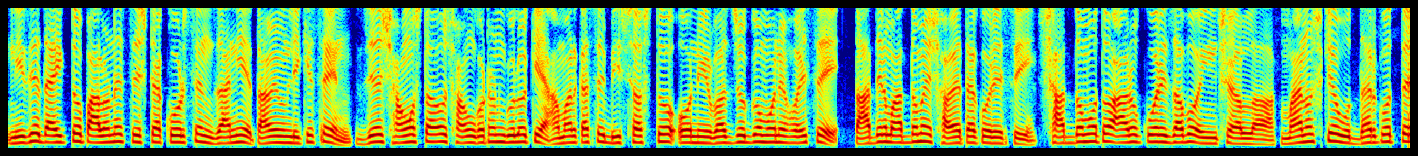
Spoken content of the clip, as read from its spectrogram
নিজে দায়িত্ব পালনের চেষ্টা করছেন জানিয়ে তামিম লিখেছেন, যে সংস্থা ও সংগঠনগুলোকে আমার কাছে বিশ্বস্ত ও নির্ভরযোগ্য মনে হয়েছে তাদের মাধ্যমে সহায়তা করেছি। সাধ্যমতো আরও করে যাব ইনশাআল্লাহ। মানুষকে উদ্ধার করতে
